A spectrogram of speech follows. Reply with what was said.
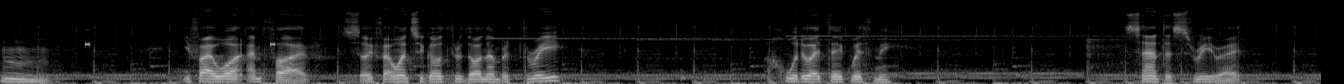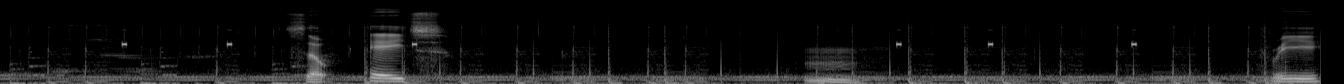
hmm. If I want, I'm five. So if I want to go through door number three, who do I take with me? Santa's three, right? So eight. Hmm. Three.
